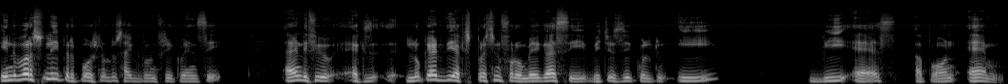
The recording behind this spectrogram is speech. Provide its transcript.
inversely proportional to cyclotron frequency and if you look at the expression for omega c which is equal to E Bs upon m.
